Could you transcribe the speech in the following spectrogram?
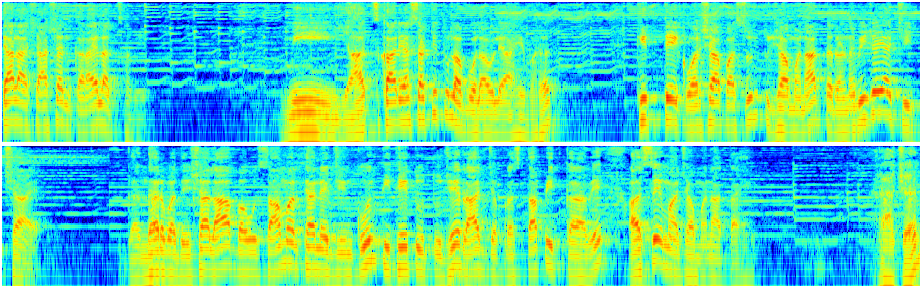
त्याला शासन करायलाच हवे. मी याच कार्यासाठी तुला बोलावले आहे भरत. कित्येक वर्षापासून तुझ्या मनात रणविजयाची इच्छा आहे. गंधर्व देशाला बहुसामर्थ्याने जिंकून तिथे तू तुझे राज्य प्रस्थापित करावे असे माझ्या मनात आहे. राजन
